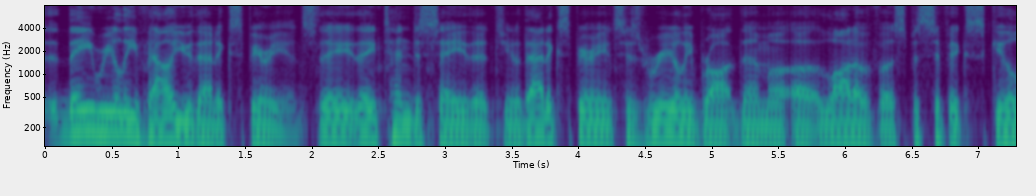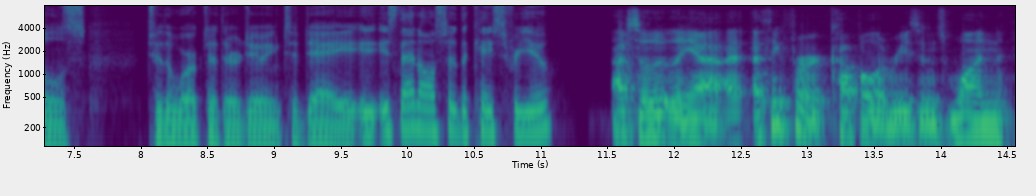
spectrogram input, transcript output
they really value that experience. They they tend to say that you know that experience has really brought them a, a lot of uh, specific skills to the work that they're doing today. Is that also the case for you? Absolutely, yeah. I, I think for a couple of reasons. One,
